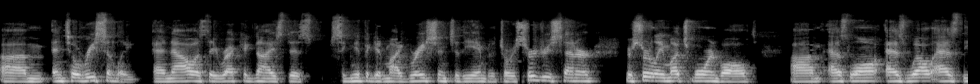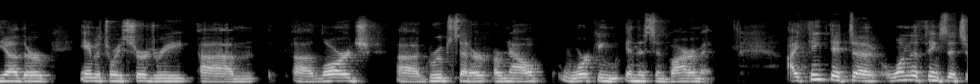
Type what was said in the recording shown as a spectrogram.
um, until recently. And now, as they recognize this significant migration to the ambulatory surgery center, they're certainly much more involved, um, as long as well as the other ambulatory surgery um, uh, large uh, groups that are, are now working in this environment. I think that uh, one of the things that's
